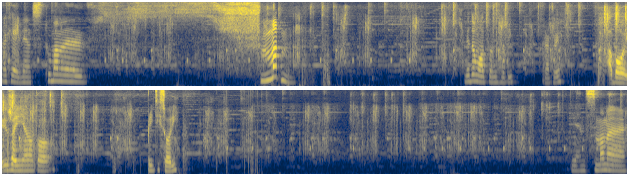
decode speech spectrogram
Okej, więc tu mamy... Szmapm! Wiadomo o co mi chodzi. Raczej. Albo jeżeli nie, no to... Pretty sorry. Więc mamy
